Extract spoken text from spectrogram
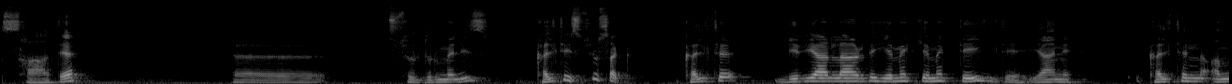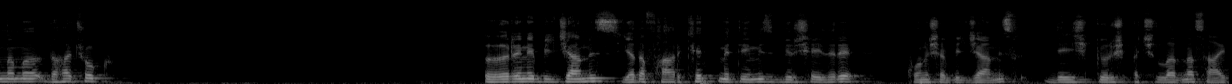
sade eee, sürdürmeliyiz. Kalite istiyorsak kalite bir yerlerde yemek yemek değildi. Yani kalitenin anlamı daha çok öğrenebileceğimiz ya da fark etmediğimiz bir şeyleri konuşabileceğimiz değişik görüş açılarına sahip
